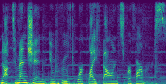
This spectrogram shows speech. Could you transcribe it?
not to mention improved work life balance for farmers.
